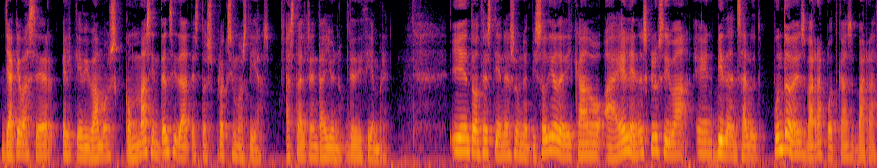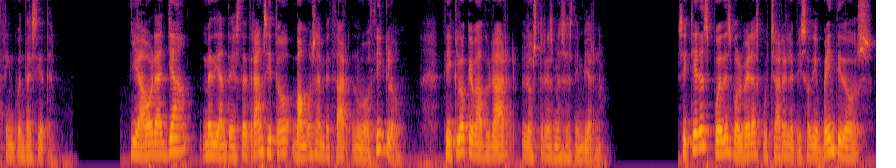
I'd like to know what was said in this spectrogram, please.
ya que va a ser el que vivamos con más intensidad estos próximos días, hasta el 31 de diciembre. Y entonces tienes un episodio dedicado a él en exclusiva en vidaensalud.es barra podcast barra 57. Y ahora ya, mediante este tránsito, vamos a empezar nuevo ciclo. Ciclo que va a durar los tres meses de invierno. Si quieres, puedes volver a escuchar el episodio 22,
